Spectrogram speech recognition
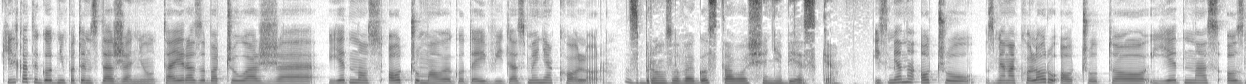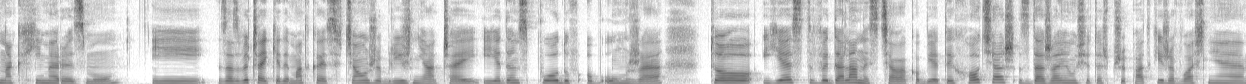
Kilka tygodni po tym zdarzeniu Tyra zobaczyła, że jedno z oczu małego Davida zmienia kolor. Z brązowego stało się niebieskie. I zmiana oczu, zmiana koloru oczu to jedna z oznak chimeryzmu. I zazwyczaj, kiedy matka jest w ciąży bliźniaczej i jeden z płodów obumrze, to jest wydalany z ciała kobiety, chociaż zdarzają się też przypadki, że właśnie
